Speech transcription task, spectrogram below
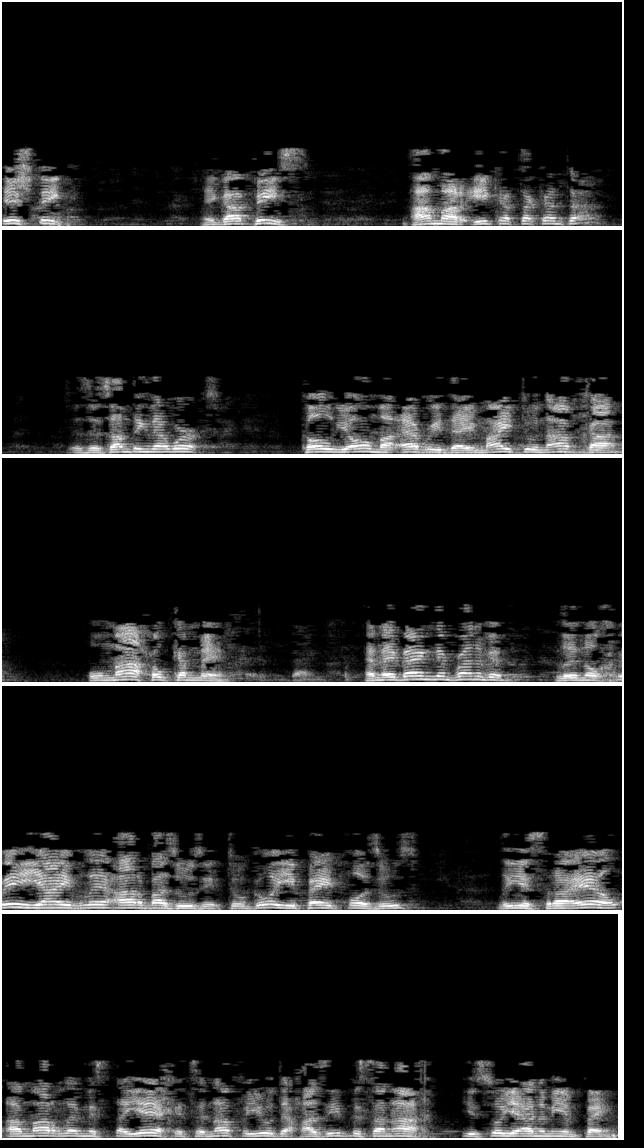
Ishtik. He got peace. Amar ika takanta. Is something that works? Kol yoma every day. Maitu navcha And they banged in front of him. Lenochri yaiv le arba zuzi. To go he paid four zuz. Israel amar le mistayech. It's enough for you to hazid b'sanach. You saw your enemy in pain.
